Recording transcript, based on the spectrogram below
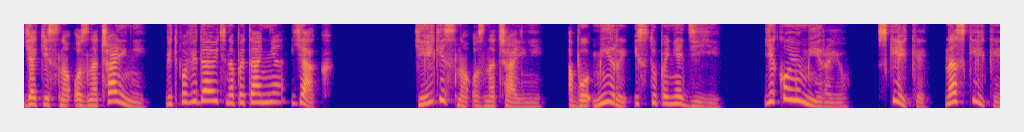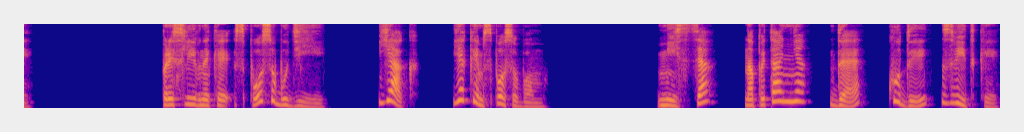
Якісно означальні відповідають на питання як. Кількісно означальні або міри і ступеня дії. Якою мірою? Скільки? Наскільки? Прислівники способу дії. Як? Яким способом? Місця на питання де, куди, звідки.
